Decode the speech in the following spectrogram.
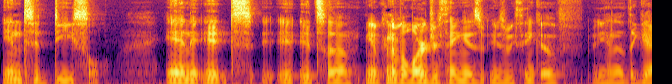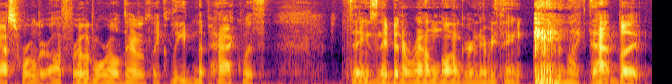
into diesel. And it's it's a you know kind of a larger thing as as we think of you know the gas world or off road world. They're like leading the pack with things, and they've been around longer and everything like that. But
